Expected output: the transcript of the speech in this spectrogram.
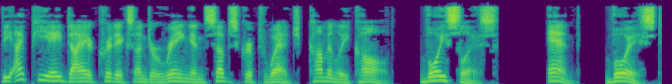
the IPA diacritics under ring and subscript wedge, commonly called voiceless and voiced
